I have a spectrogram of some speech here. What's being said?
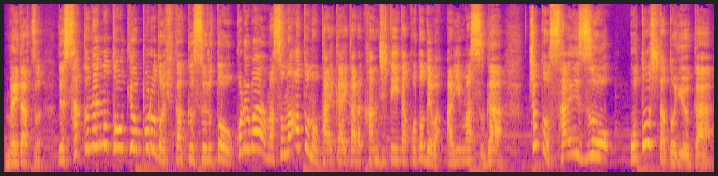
目立つ。で、昨年の東京プロと比較すると、これは、ま、その後の大会から感じていたことではありますが、ちょっとサイズを落としたというか、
